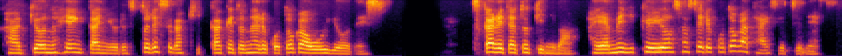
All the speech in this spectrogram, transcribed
環境の変化によるストレスがきっかけとなることが多いようです。疲れた時には早めに休養させることが大切です。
